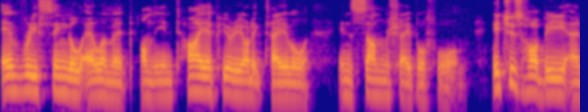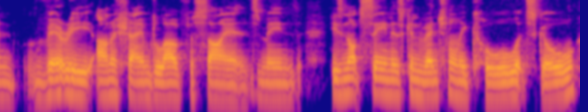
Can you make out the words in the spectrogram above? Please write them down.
every single element on the entire periodic table in some shape or form. Itch's hobby and very unashamed love for science means he's not seen as conventionally cool at school.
